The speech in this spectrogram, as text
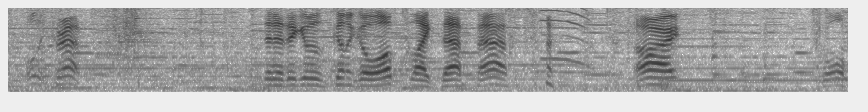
time. Holy crap. Didn't think it was gonna go up like that fast. Alright. Cool.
